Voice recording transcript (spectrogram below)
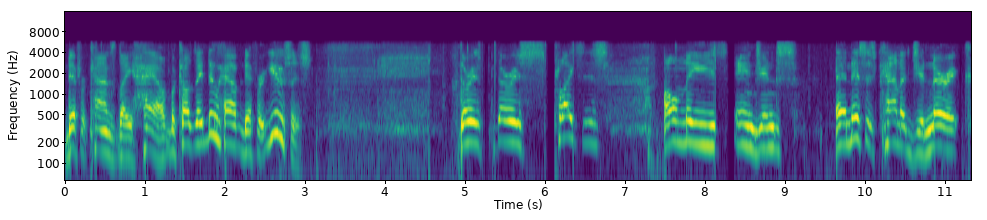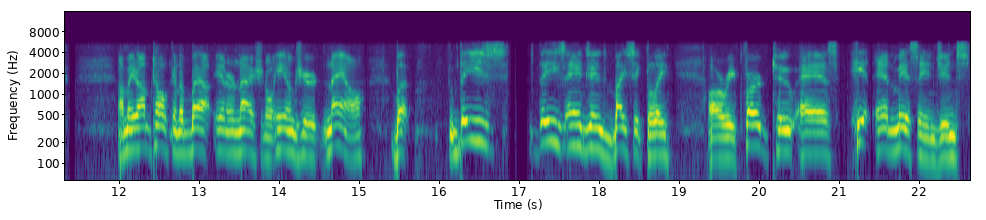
different kinds they have because they do have different uses. There is there is places on these engines, and this is kind of generic. I mean, I'm talking about international M's here now, but these these engines basically are referred to as hit and miss engines.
